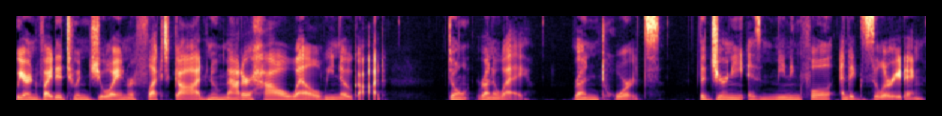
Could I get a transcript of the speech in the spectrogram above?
we are invited to enjoy and reflect God no matter how well we know God. Don't run away, run towards. The journey is meaningful and exhilarating.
